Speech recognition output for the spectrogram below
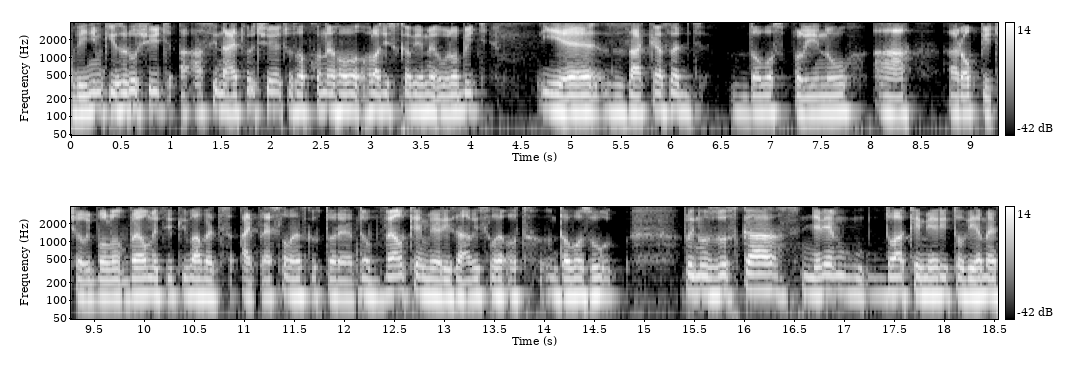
výnimky zrušiť a asi najtvrdšie, čo z obchodného hľadiska vieme urobiť, je zakázať dovoz plynu a ropy, čo by bolo veľmi citlivá vec aj pre Slovensko, ktoré do veľkej miery závislé od dovozu plynu z Ruska. Neviem, do akej miery to vieme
